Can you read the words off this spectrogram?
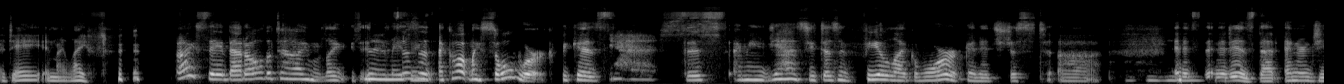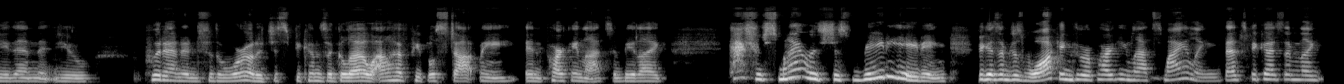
a day in my life. I say that all the time. Like it, it doesn't I call it my soul work because yes. this I mean, yes, it doesn't feel like work and it's just uh mm-hmm. and it's and it is that energy then that you put out into the world, it just becomes a glow. I'll have people stop me in parking lots and be like, gosh, your smile is just radiating because I'm just walking through a parking lot smiling. That's because I'm like,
